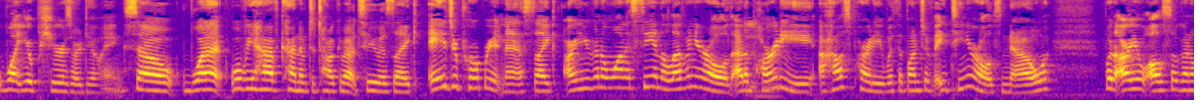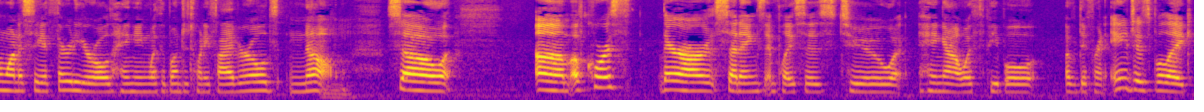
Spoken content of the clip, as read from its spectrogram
what your peers are doing. So what what we have kind of to talk about too is like age appropriateness. Like are you going to want to see an 11-year-old at a mm-hmm. party, a house party with a bunch of 18-year-olds? No. But are you also going to want to see a 30-year-old hanging with a bunch of 25-year-olds? No. Mm-hmm. So um, of course there are settings and places to hang out with people of different ages, but like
